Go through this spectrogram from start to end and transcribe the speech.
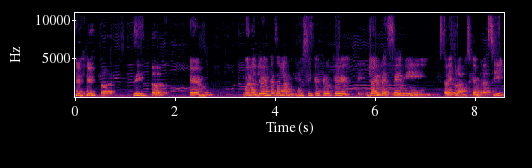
sí, todo. Em, bueno, yo empecé en la música, creo que yo empecé mi historia con la música en Brasil.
